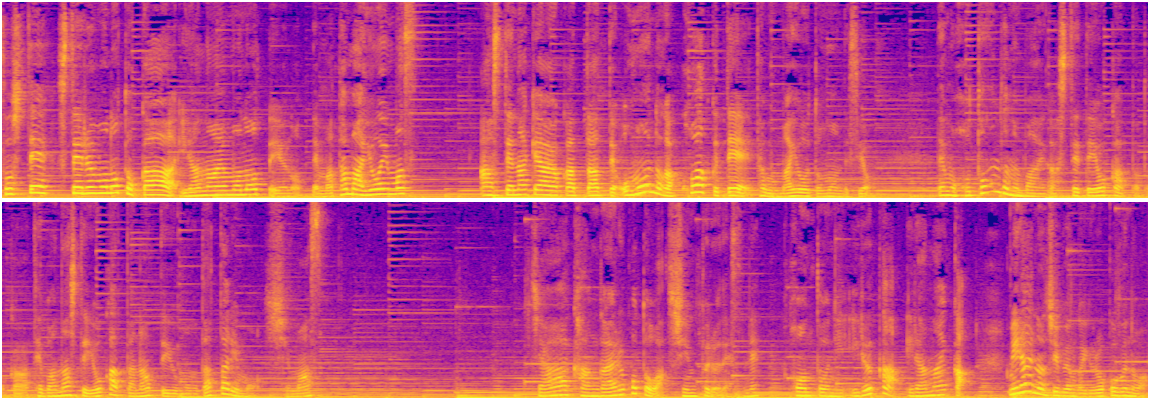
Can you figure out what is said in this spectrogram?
そして捨てるものとかいらないものっていうのってまた迷います。あ捨てなきゃよかったって思うのが怖くて多分迷うと思うんですよ。でもほとんどの場合が捨ててよかったとか手放してよかったなっていうものだったりもします。じゃあ考えることはシンプルですね。本当にいるかいらないか。未来の自分が喜ぶのは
